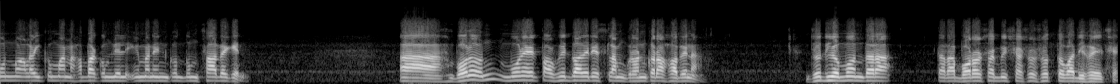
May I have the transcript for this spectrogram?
মুন্না আলাইকুম মান হাদাকুম লিল ইমান ইন কুনতুম সাদেকেন। বলুন, মনের তৌহিদবাদের ইসলাম গ্রহণ করা হবে না। যদিও মন দ্বারা তারা ভরসা, বিশ্বাস ও সত্যবাদী হয়েছে।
